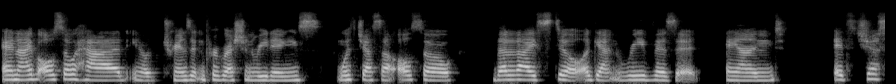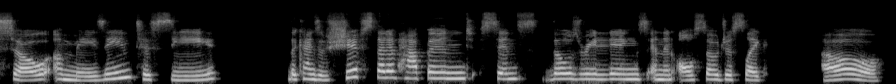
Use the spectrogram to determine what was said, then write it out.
And I've also had, you know, transit and progression readings with Jessa also that I still again revisit. And it's just so amazing to see the kinds of shifts that have happened since those readings. And then also just like oh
